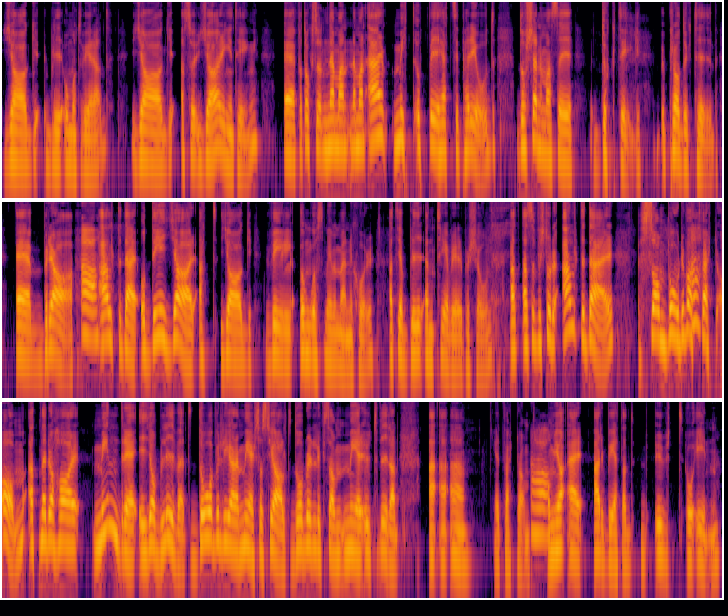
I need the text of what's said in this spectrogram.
jag blir omotiverad, jag alltså, gör ingenting. Eh, för att också när man, när man är mitt uppe i hetsig period, då känner man sig duktig, produktiv, eh, bra, Ja. allt det där. Och det gör att jag vill umgås mer med människor, att jag blir en trevligare person. Att, alltså förstår du, allt det där som borde vara tvärtom, att när du har mindre i jobblivet, då vill du göra mer socialt, då blir du liksom mer utvilad. Ah, ah, ah. Är tvärtom. Ja. Om jag är arbetad ut och in,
